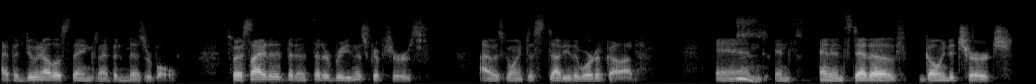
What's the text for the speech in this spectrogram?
I've been doing all those things and I've been miserable. So I decided that instead of reading the scriptures, I was going to study the word of God. And and and instead of going to church,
